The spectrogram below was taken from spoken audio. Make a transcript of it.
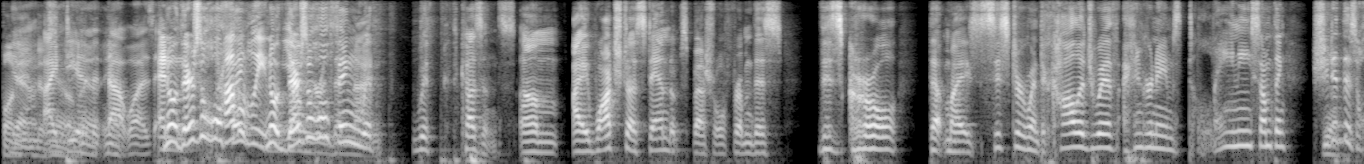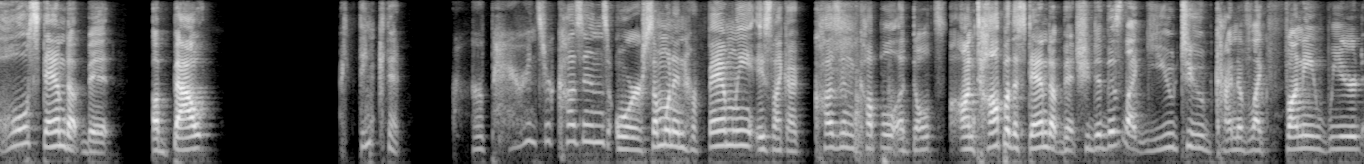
Funniness. Yeah. idea yeah, that yeah. that was. And no, there's a whole probably thing. No, there's a whole thing that. with with cousins. Um, I watched a stand up special from this this girl that my sister went to college with. I think her name's Delaney something. She Yeah. did this whole stand up bit about. I think that her parents are cousins or someone in her family is like a cousin couple adults. On top of the stand up bit, she did this like YouTube kind of like funny, weird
